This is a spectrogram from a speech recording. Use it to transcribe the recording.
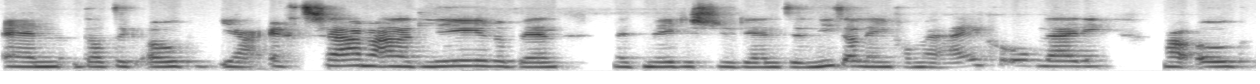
En dat ik ook ja, echt samen aan het leren ben met medestudenten. Niet alleen van mijn eigen opleiding, maar ook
